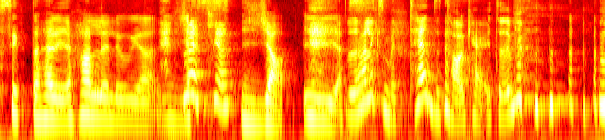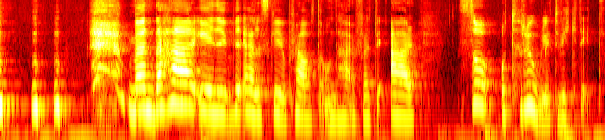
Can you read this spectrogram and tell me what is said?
Sitta här i halleluja. Yes. Verkligen. Ja, yes. Vi har liksom ett TED-talk här typ. Men det här är ju, vi älskar ju att prata om det här för att det är så otroligt viktigt.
